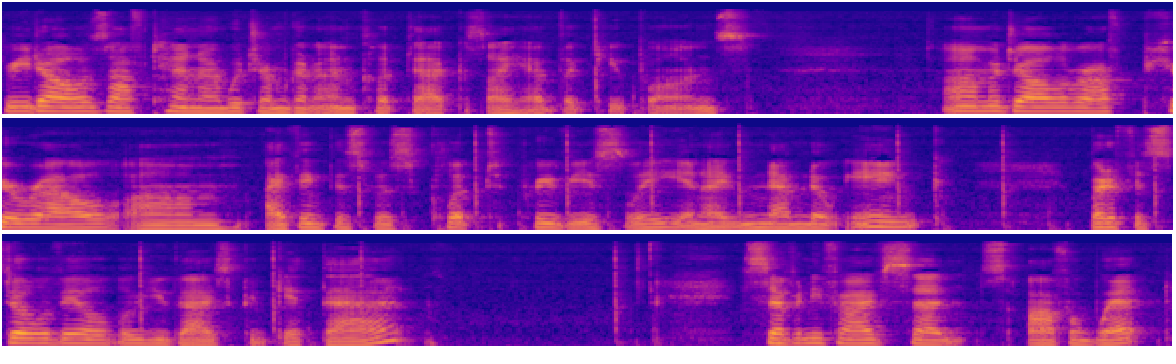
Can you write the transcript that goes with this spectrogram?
$3 off Tena, which I'm going to unclip that because I have the coupons. Um, a dollar off Purell. Um, I think this was clipped previously and I didn't have no ink. But if it's still available, you guys could get that. 75 cents off a Wet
